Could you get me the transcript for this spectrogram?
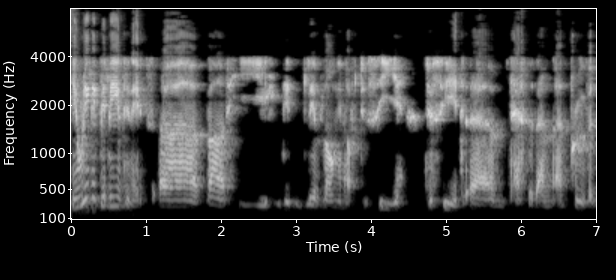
He really believed in it, uh, but he, he didn't live long enough to see to see it um, tested and, and, proven.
